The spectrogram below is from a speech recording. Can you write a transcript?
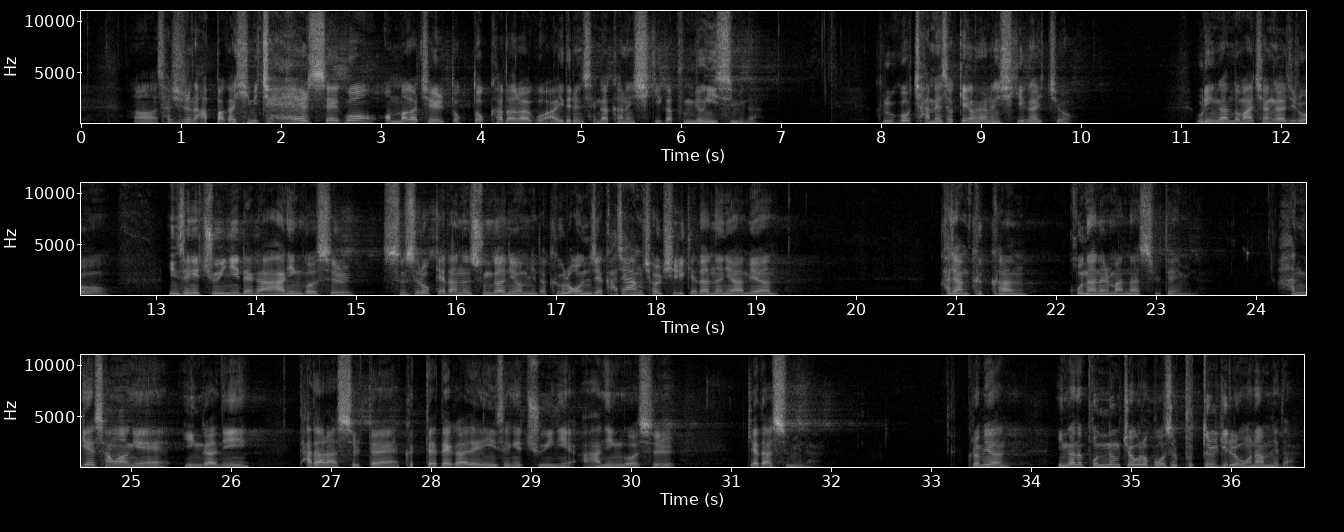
어, 사실은 아빠가 힘이 제일 세고 엄마가 제일 똑똑하다라고 아이들은 생각하는 시기가 분명히 있습니다. 그리고 잠에서 깨어나는 시기가 있죠. 우리 인간도 마찬가지로 인생의 주인이 내가 아닌 것을 스스로 깨닫는 순간이 옵니다. 그걸 언제 가장 절실히 깨닫느냐 하면 가장 극한 고난을 만났을 때입니다. 한계 상황에 인간이 다다랐을 때 그때 내가 내 인생의 주인이 아닌 것을 깨닫습니다. 그러면 인간은 본능적으로 무엇을 붙들기를 원합니다.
